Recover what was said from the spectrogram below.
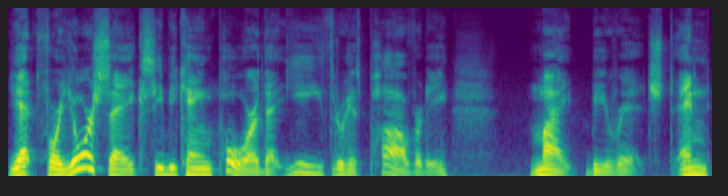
yet for your sakes he became poor, that ye through his poverty might be rich. And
